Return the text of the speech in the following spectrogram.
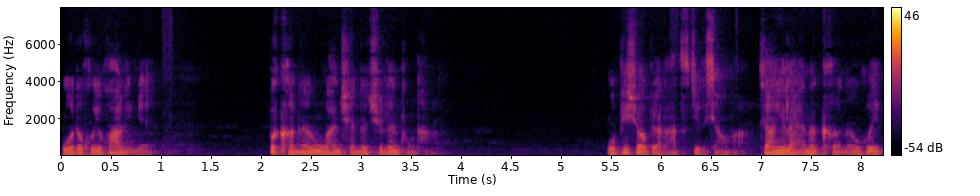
我的回话里面，不可能完全的去认同他。我必须要表达自己的想法，这样一来呢，可能会，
